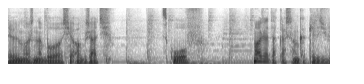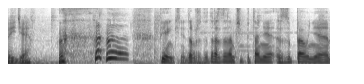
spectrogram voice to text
żeby można było się ogrzać z głów. Może ta kaszanka kiedyś wyjdzie. Pięknie, dobrze, to teraz zadam ci pytanie zupełnie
